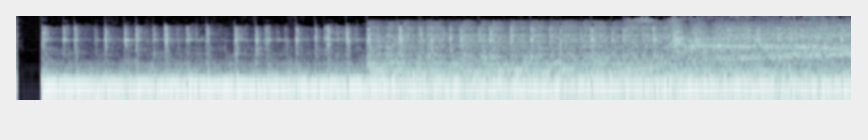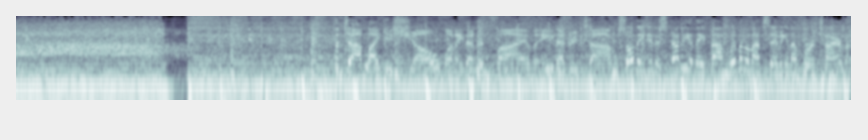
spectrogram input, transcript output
Tom Leykis Show, 1-800-5800-TOM. So they did a study and they found women are not saving enough for retirement.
